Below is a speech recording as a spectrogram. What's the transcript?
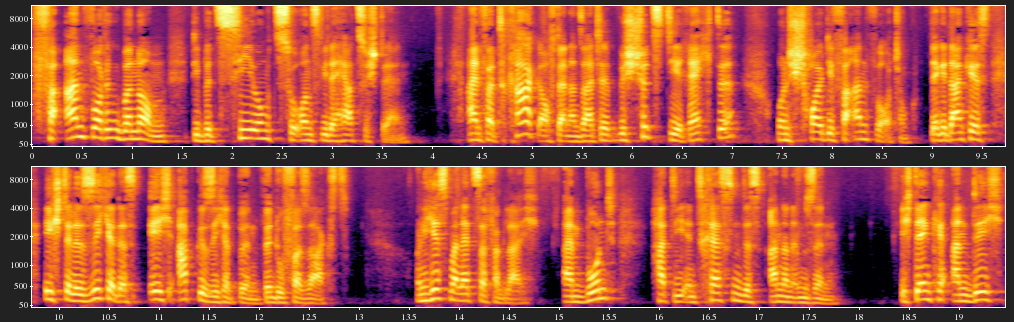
Verantwortung übernommen, die Beziehung zu uns wiederherzustellen. Ein Vertrag auf der anderen Seite beschützt die Rechte und scheut die Verantwortung. Der Gedanke ist, ich stelle sicher, dass ich abgesichert bin, wenn du versagst. Und hier ist mein letzter Vergleich. Ein Bund hat die Interessen des anderen im Sinn. Ich denke an dich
